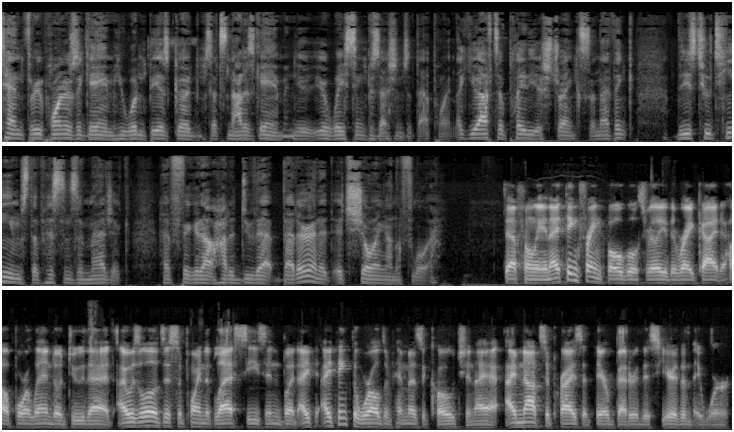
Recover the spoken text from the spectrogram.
10 three pointers a game, he wouldn't be as good because that's not his game, and you're, you're wasting possessions at that point. Like, you have to play to your strengths. And I think these two teams, the Pistons and Magic, have figured out how to do that better, and it, it's showing on the floor. Definitely. And I think Frank Vogel is really the right guy to help Orlando do that. I was a little disappointed last season, but I, I think the world of him as a coach, and I, I'm not surprised that they're better this year than they were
